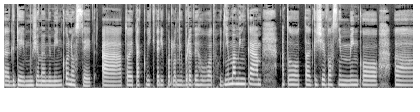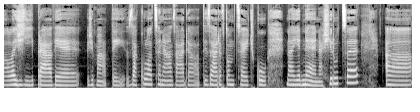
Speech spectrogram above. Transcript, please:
eh, kdy můžeme miminko nosit. A to je takový, který podle mě bude vyhovovat hodně maminkám. A to tak, že vlastně miminko uh, leží právě, že má ty zakulacená záda, ty záda v tom C na jedné naší ruce. A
